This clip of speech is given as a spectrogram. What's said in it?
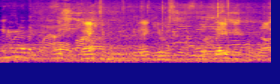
Get rid of the glass. Oh, thank you, thank you. Save me from not.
